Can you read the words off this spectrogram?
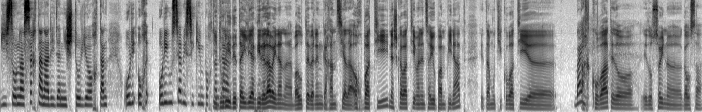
gizona zertan ari den historio hortan hori, hori guztia biziki importantea. Iduri detaileak direla, baina badute beren garantzia da hor bati, neska bati emanen zaio pampinat eta mutiko bati e, bai. arko bat edo, edo zoin e, gauza.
